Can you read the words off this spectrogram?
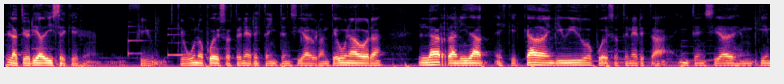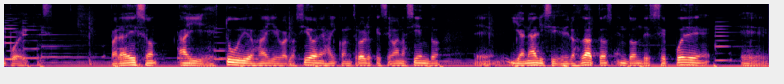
la teoría dice que, que uno puede sostener esta intensidad durante una hora. La realidad es que cada individuo puede sostener esta intensidad desde un tiempo X. Para eso hay estudios, hay evaluaciones, hay controles que se van haciendo eh, y análisis de los datos en donde se puede eh,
